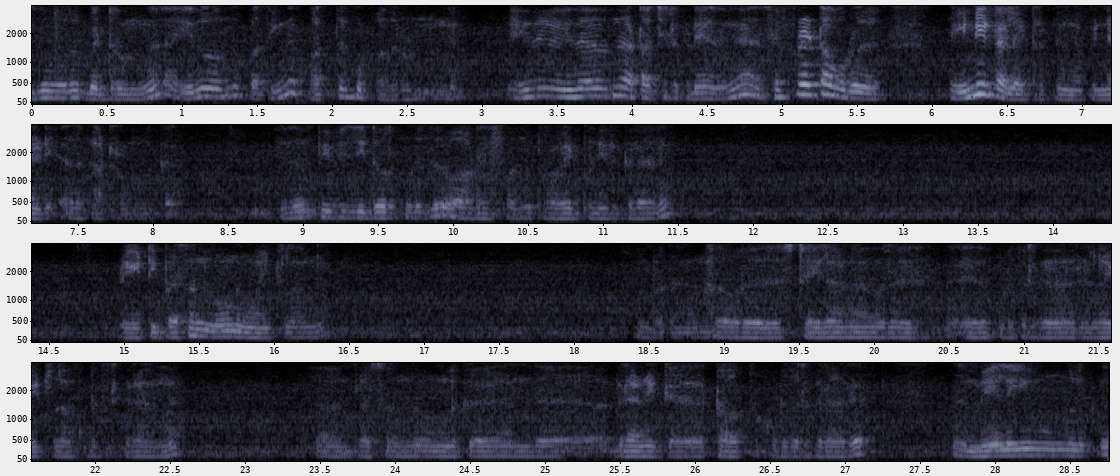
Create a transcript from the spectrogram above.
இது ஒரு பெட்ரூமுங்க இது வந்து பார்த்திங்கன்னா பத்துக்கு பதினொன்றுங்க. இது இது வந்து அட்டாச்சு கிடையாதுங்க. செப்பரேட்டாக ஒரு இண்டியன் டாய்லெட் இருக்குங்க பின்னாடி. அதை காட்டுறவங்களுக்கு. இதுவும் பிவிசி டோர் கொடுத்து ஆர்டர் வந்து ப்ரொவைட் பண்ணியிருக்கிறாரு ஒரு எயிட்டி பர்சன்ட் லோன் வாங்கிக்கலாங்க. பார்த்தீங்கன்னா நல்ல ஒரு ஸ்டைலான ஒரு இது கொடுத்துருக்குறாரு லைட்லாம் கொடுத்துருக்குறாங்க. ப்ளஸ் வந்து உங்களுக்கு அந்த கிரானைட் டாப் கொடுத்துருக்குறாரு. மேலேயும் உங்களுக்கு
